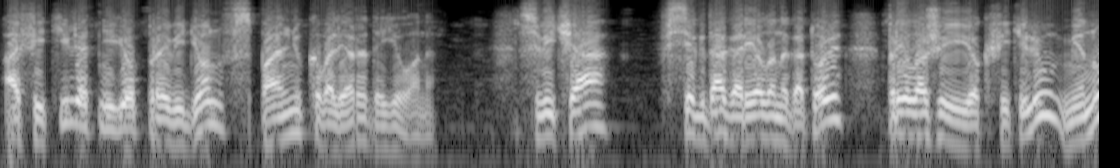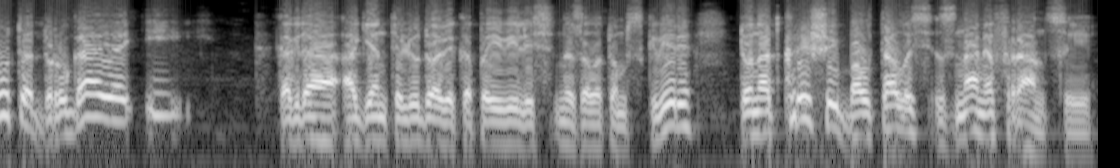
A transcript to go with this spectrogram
а фитиль от нее проведен в спальню кавалера де Иона. Свеча всегда горела наготове, приложи ее к фитилю, минута, другая и... Когда агенты Людовика появились на Золотом сквере, то над крышей болталось знамя Франции,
